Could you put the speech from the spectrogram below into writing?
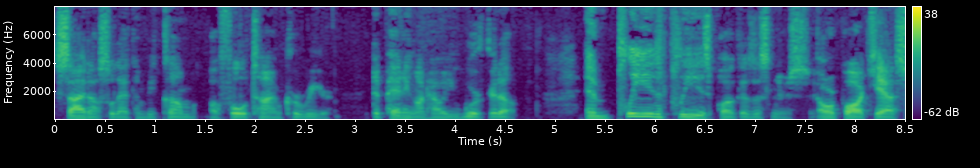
side hustle that can become a full time career, depending on how you work it up. And please, please, podcast listeners, our podcast,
